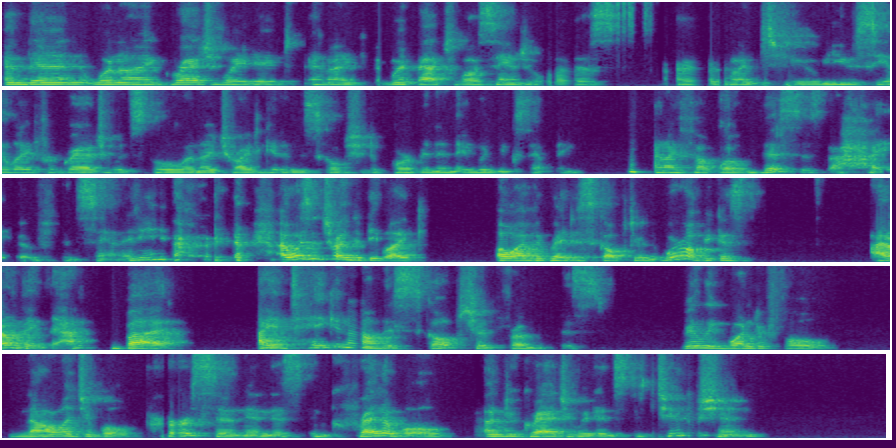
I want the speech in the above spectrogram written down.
And then when I graduated and I went back to Los Angeles, I went to UCLA for graduate school and I tried to get in the sculpture department and they wouldn't accept me. And I thought, well, this is the height of insanity. I wasn't trying to be like, oh, I'm the greatest sculptor in the world because I don't think that. But I had taken on this sculpture from this really wonderful knowledgeable person in this incredible undergraduate institution.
